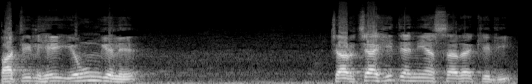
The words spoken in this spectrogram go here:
पाटील हे येऊन गेले. चर्चाही त्यांनी आज सारा केली.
